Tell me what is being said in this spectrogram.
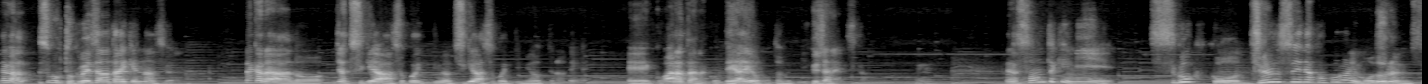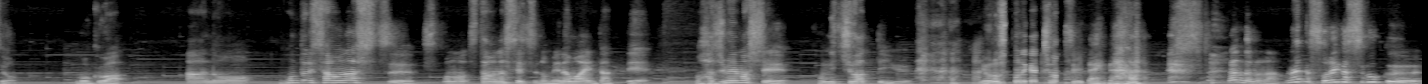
だからすごく特別な体験なんですよ。だからあのじゃあ次はあそこ行ってみよう次はあそこ行ってみようってので、えーこう新たなこう出会いを求めていくじゃないですか。だからその時にすごくこう純粋な心に戻るんですよ。僕は。あの本当にサウナ室このサウナ施設の目の前に立ってもう初めましてこんにちはっていう よろしくお願いしますみたいな。なんだろうななんかそれがすごく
